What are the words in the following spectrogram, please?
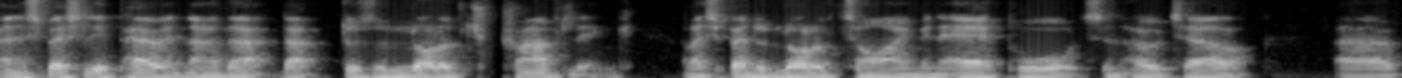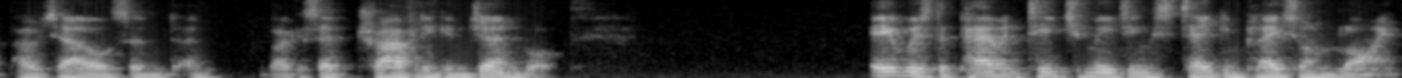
and especially a parent now that that does a lot of traveling i spend a lot of time in airports and hotel uh, hotels and and like i said traveling in general it was the parent teacher meetings taking place online.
